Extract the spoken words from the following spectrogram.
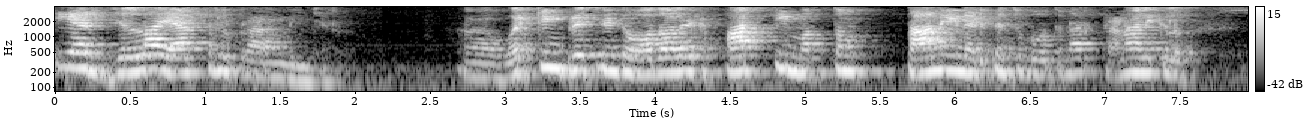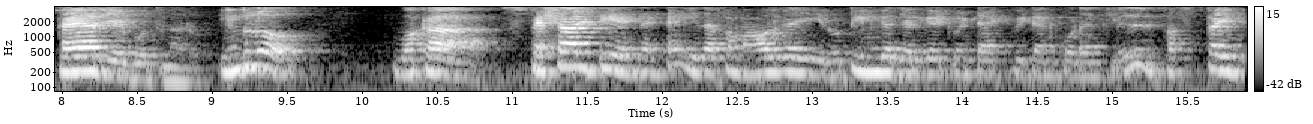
ఎన్టీఆర్ జిల్లా యాత్రలు ప్రారంభించారు. వర్కింగ్ ప్రెసిడెంట్ హోదాలో ఇక పార్టీ మొత్తం తానే నడిపించబోతున్నారు ప్రణాళికలు తయారు చేయబోతున్నారు. ఇందులో ఒక స్పెషాలిటీ ఏంటంటే ఈ దఫా మామూలుగా ఈ రొటీన్గా జరిగేటువంటి యాక్టివిటీ అనుకోవడానికి లేదు. ఇది ఫస్ట్ టైం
